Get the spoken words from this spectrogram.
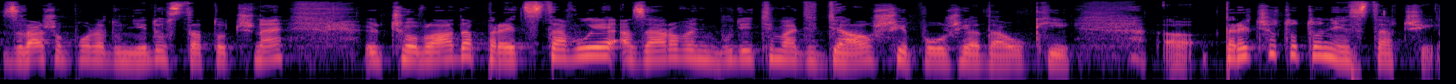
z vášho pohľadu nedostatočné, čo vláda predstavuje a zároveň budete mať ďalšie požiadavky. E, prečo toto nestačí?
